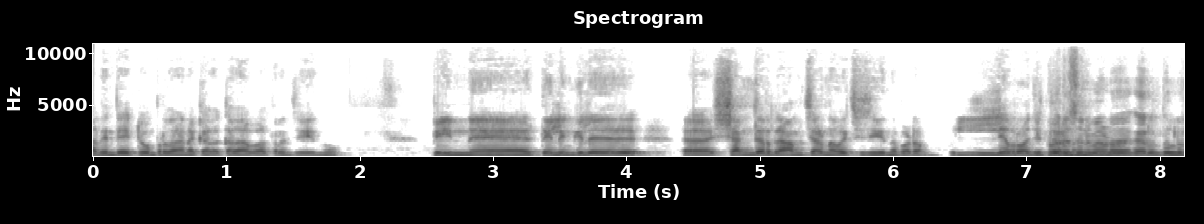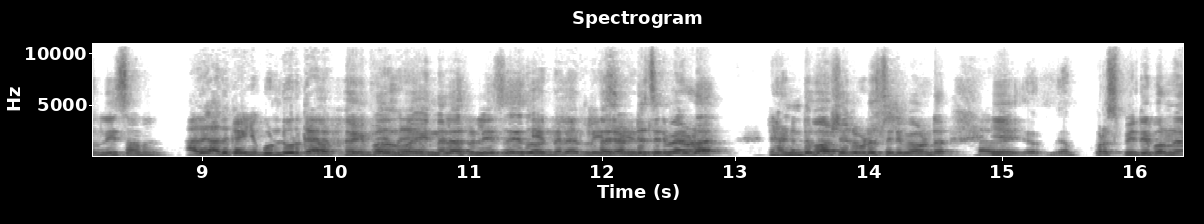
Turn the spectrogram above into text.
അതിന്റെ ഏറ്റവും പ്രധാന കഥ കഥാപാത്രം ചെയ്യുന്നു. പിന്നെ തെലുങ്കിൽ ശങ്കർ രാംചരണ വെച്ച് ചെയ്യുന്ന പടം. വലിയ പ്രോജക്റ്റ് ഒരു സിനിമയുടെ കേരളത്തിൽ റിലീസാണ് അത് അത് കഴിഞ്ഞ് ഗുണ്ടൂർക്കാരൻ. ഇന്നലെ റിലീസ് ചെയ്തു. ഇന്നലെ റിലീസ് രണ്ട് സിനിമ ഇവിടെ രണ്ട് ഭാഷയിൽ ഇവിടെ സിനിമയുണ്ട്. ഈ പ്രസ് മീറ്റിൽ പറഞ്ഞ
